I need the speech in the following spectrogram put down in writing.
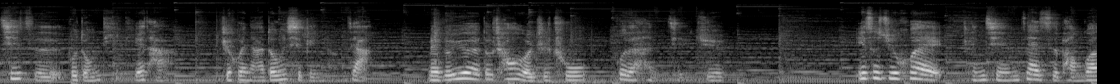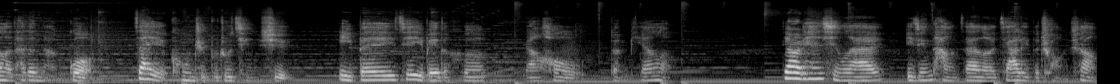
妻子不懂体贴他，只会拿东西给娘家，每个月都超额支出，过得很拮据。一次聚会，陈琴再次旁观了他的难过，再也控制不住情绪，一杯接一杯的喝，然后断片了。第二天醒来，已经躺在了家里的床上，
